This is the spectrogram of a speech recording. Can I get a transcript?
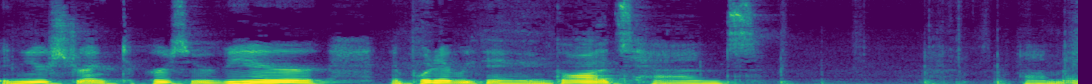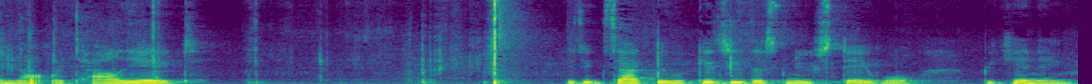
And your strength to persevere and put everything in God's hands um, and not retaliate is exactly what gives you this new stable beginning.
